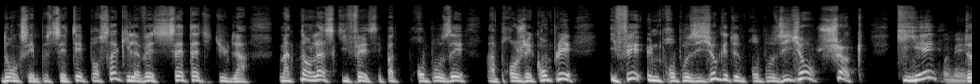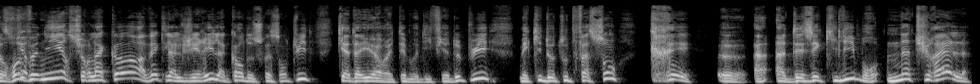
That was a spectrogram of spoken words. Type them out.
Donc, c'était pour ça qu'il avait cette attitude-là. Maintenant, là, ce qu'il fait, c'est pas de proposer un projet complet. Il fait une proposition qui est une proposition choc, qui est Oui, de revenir sur l'accord avec l'Algérie, l'accord de 68, qui a d'ailleurs été modifié depuis, mais qui de toute façon crée euh, un, un déséquilibre naturel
